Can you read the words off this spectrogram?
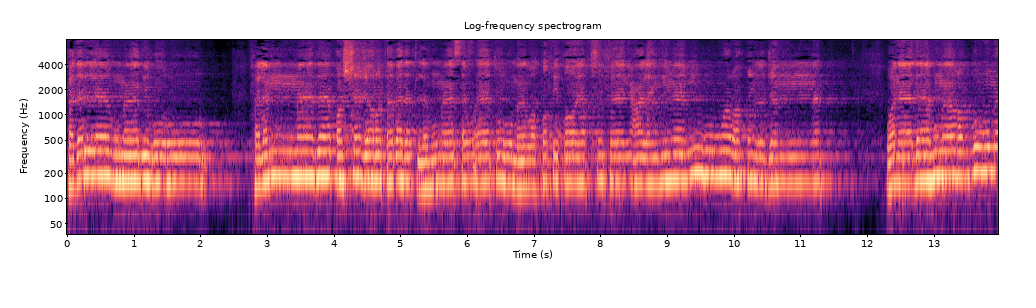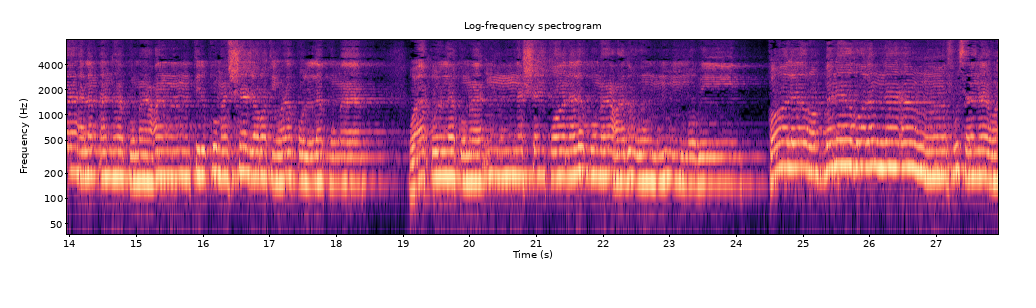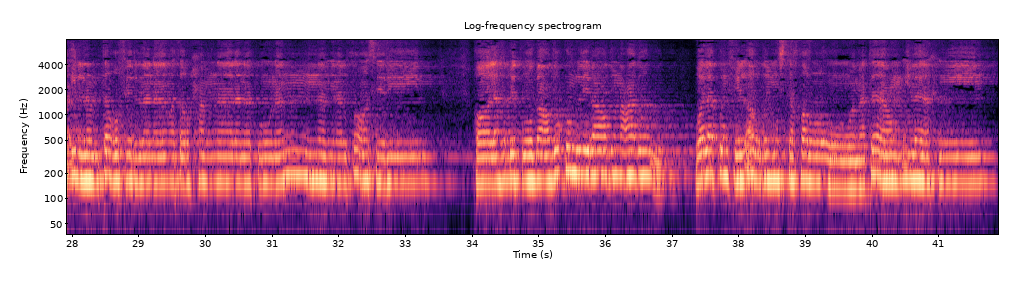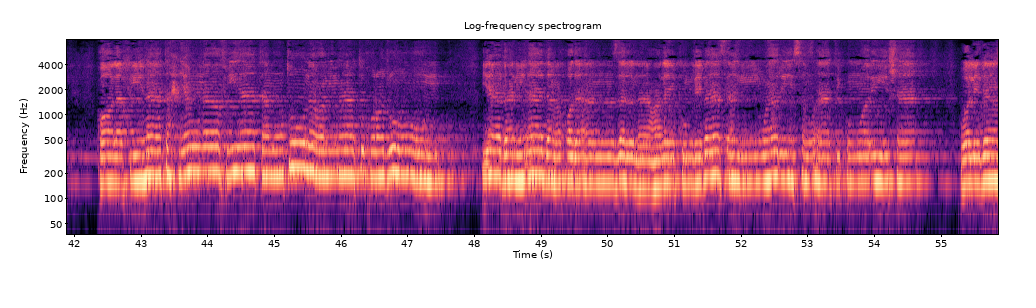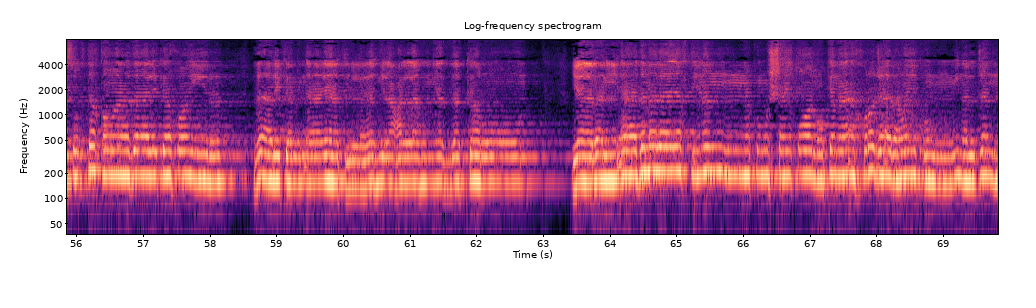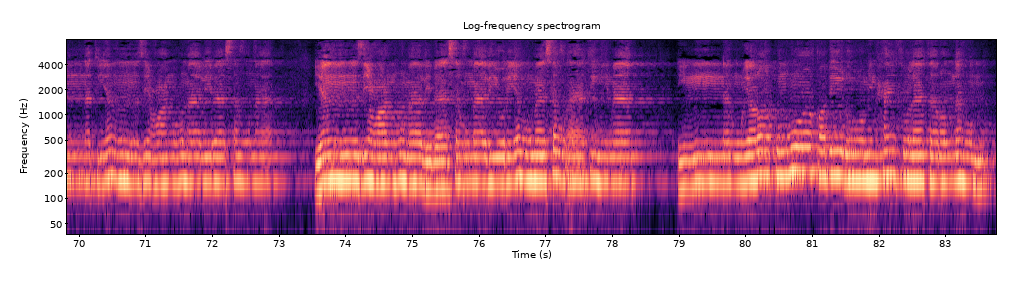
فدلاهما بغرور. فلما ذاقا الشجرة بدت لهما سوآتهما وطفقا يقصفان عليهما من ورق الجنة. وناداهما ربهما ألم أنهكما عن تلكما الشجرة وأقل لكما وأقل لكما إن الشيطان لكما عدو مبين. قالا ربنا ظلمنا أنفسنا وإن لم تغفر لنا وترحمنا لنكونن من الخاسرين. قال اهبطوا بعضكم لبعض عدو ولكم في الأرض مستقر ومتاع إلى حين. قال فيها تحيون وفيها تموتون ومنها تخرجون. يا بني آدم قد أنزلنا عليكم لباسا يواري سوآتكم وريشا. ولباس التقوى ذلك خير. ذلك من آيات الله لعلهم يذكرون. يا بني آدم لا يفتننكم الشيطان كما أخرج أبويكم من الجنة ينزع عنهما لباسهما ينزع عنهما لباسهما ليريهما سوآتهما. إنه يراكم هو قبيله من حيث لا ترونهم.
